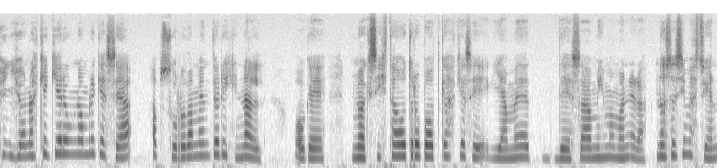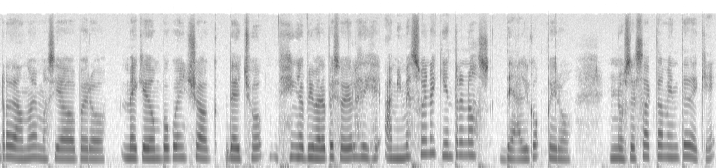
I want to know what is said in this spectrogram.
yo, no es que quiera un nombre que sea absurdamente original o que no exista otro podcast que se llame de, esa misma manera. No sé si me estoy enredando demasiado, pero me quedo un poco en shock. De hecho, en el primer episodio les dije, a mí me suena aquí entre nos de algo, pero no sé exactamente de qué.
